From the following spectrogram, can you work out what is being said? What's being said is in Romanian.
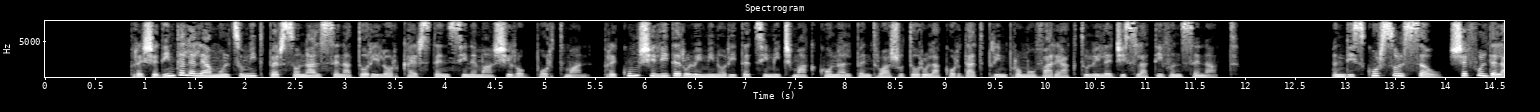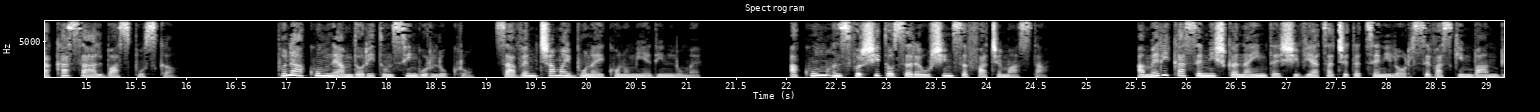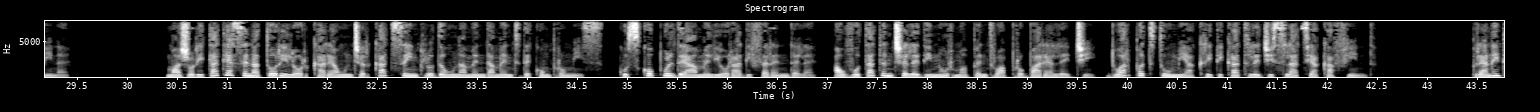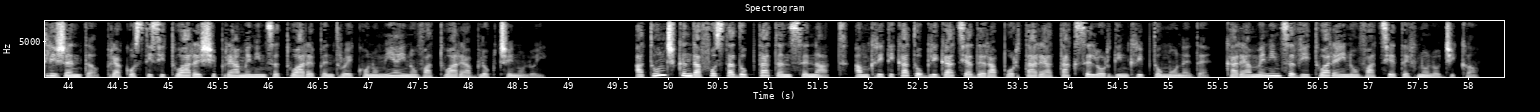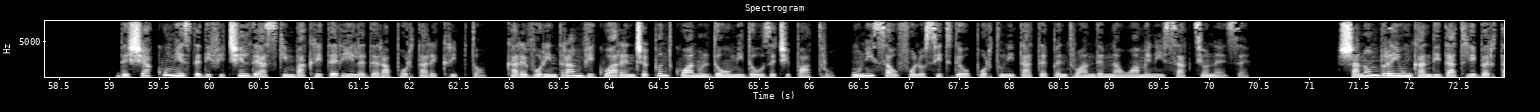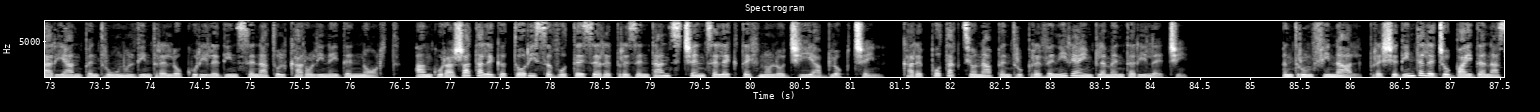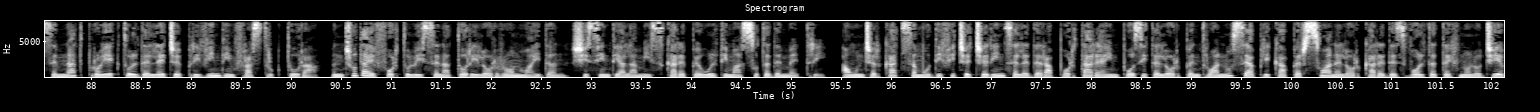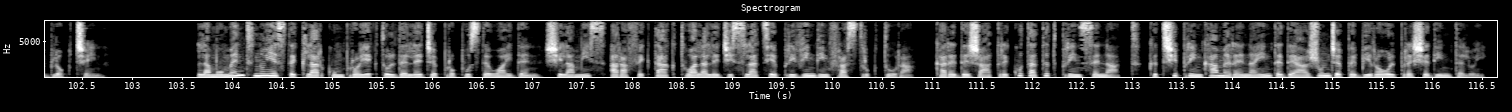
Președintele le-a mulțumit personal senatorilor Kirsten Sinema și Rob Portman, precum și liderului minorității Mitch McConnell pentru ajutorul acordat prin promovarea actului legislativ în Senat. În discursul său, șeful de la Casa Albă a spus că Până acum ne-am dorit un singur lucru, să avem cea mai bună economie din lume. Acum, în sfârșit, o să reușim să facem asta. America se mișcă înainte și viața cetățenilor se va schimba în bine. Majoritatea senatorilor care au încercat să includă un amendament de compromis, cu scopul de a ameliora diferendele, au votat în cele din urmă pentru aprobarea legii. Doar Păttumi a criticat legislația ca fiind prea neglijentă, prea costisitoare și prea amenințătoare pentru economia inovatoare a blockchain-ului. Atunci când a fost adoptată în Senat, am criticat obligația de raportare a taxelor din criptomonede, care amenință viitoarea inovație tehnologică. Deși acum este dificil de a schimba criteriile de raportare cripto, care vor intra în vigoare începând cu anul 2024, unii s-au folosit de oportunitate pentru a îndemna oamenii să acționeze. Shannon Bray, un candidat libertarian pentru unul dintre locurile din Senatul Carolinei de Nord, a încurajat alegătorii să voteze reprezentanți ce înțeleg tehnologia blockchain, care pot acționa pentru prevenirea implementării legii. Într-un final, președintele Joe Biden a semnat proiectul de lege privind infrastructura, în ciuda efortului senatorilor Ron Wyden și Cynthia Lamis care pe ultima sută de metri au încercat să modifice cerințele de raportare a impozitelor pentru a nu se aplica persoanelor care dezvoltă tehnologie blockchain. La moment nu este clar cum proiectul de lege propus de Wyden și Lamis ar afecta actuala legislație privind infrastructura, care deja a trecut atât prin Senat, cât și prin Camere înainte de a ajunge pe biroul președintelui.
